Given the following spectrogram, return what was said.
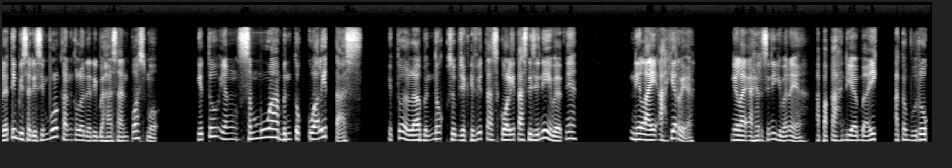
berarti bisa disimpulkan kalau dari bahasan posmo itu yang semua bentuk kualitas itu adalah bentuk subjektivitas. Kualitas di sini ibaratnya nilai akhir ya nilai akhir sini gimana ya? Apakah dia baik atau buruk?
